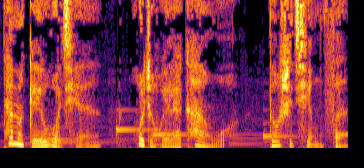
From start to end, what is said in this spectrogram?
他们给我钱或者回来看我。”都是情分，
